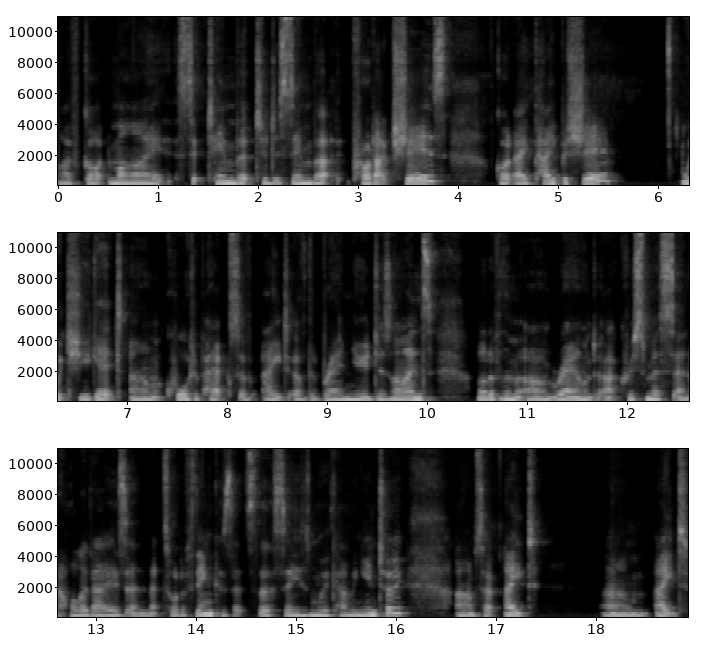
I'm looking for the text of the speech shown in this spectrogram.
I've got my September to December product shares. I've got a paper share, which you get um, quarter packs of eight of the brand new designs. A lot of them are around uh, Christmas and holidays and that sort of thing, because that's the season we're coming into. Um, so eight um, eight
